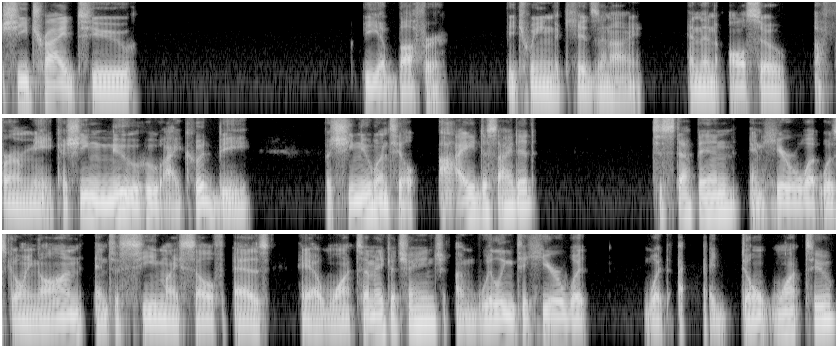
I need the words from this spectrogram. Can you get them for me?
she tried to be a buffer between the kids and I, and then also affirm me because she knew who I could be, but she knew until I decided to step in and hear what was going on and to see myself as hey i want to make a change i'm willing to hear what what i, I don't want to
